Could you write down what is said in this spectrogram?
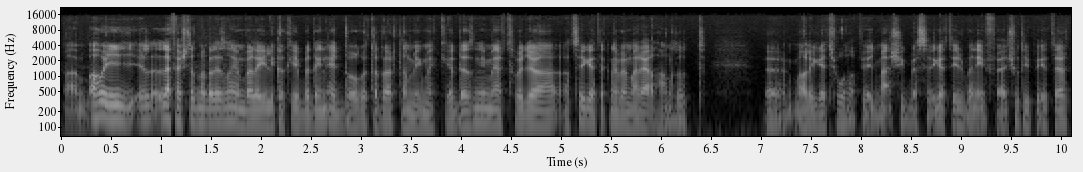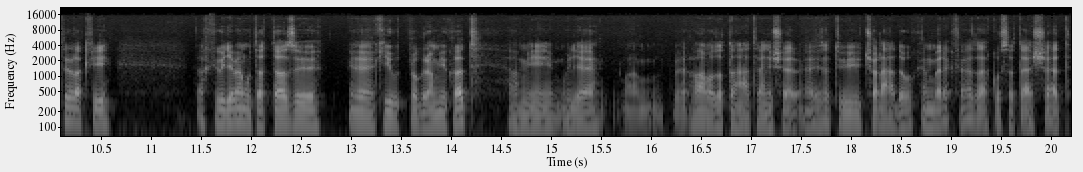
Ahogy így lefested magad, ez nagyon beleillik a képbe, de én egy dolgot akartam még megkérdezni, mert hogy a, a cégetek neve már elhangzott alig egy hónapja egy másik beszélgetésben évfel Csuti Pétertől, aki, aki ugye bemutatta az ő kiút programjukat, ami ugye halmozottan hátrányos helyzetű családok, emberek felzárkóztatását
